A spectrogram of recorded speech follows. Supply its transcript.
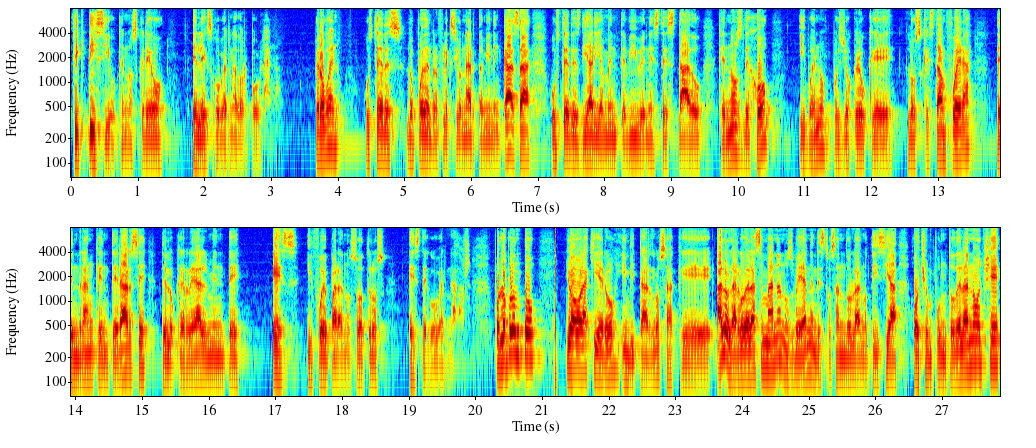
ficticio que nos creó el exgobernador poblano. Pero bueno, Ustedes lo pueden reflexionar también en casa, ustedes diariamente viven este estado que nos dejó y bueno, pues yo creo que los que están fuera tendrán que enterarse de lo que realmente es y fue para nosotros este gobernador. Por lo pronto, yo ahora quiero invitarlos a que a lo largo de la semana nos vean en Destrozando la Noticia 8 en punto de la noche,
